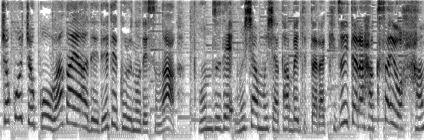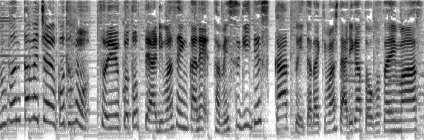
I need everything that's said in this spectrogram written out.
ちょこちょこ我が家で出てくるのですが、ポン酢でむしゃむしゃ食べてたら気づいたら白菜を半分食べちゃうことも、そういうことってありませんかね？食べ過ぎですか？といただきましてありがとうございます。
